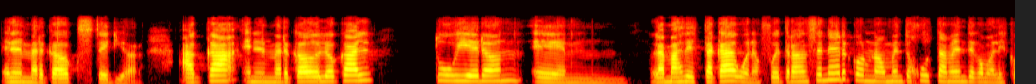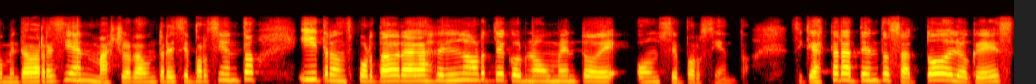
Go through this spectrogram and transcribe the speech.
en el mercado exterior. Acá en el mercado local tuvieron... Em, la más destacada, bueno, fue Transener con un aumento justamente, como les comentaba recién, mayor a un 13% y Transportadora Gas del Norte con un aumento de 11%. Así que a estar atentos a todo lo que es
